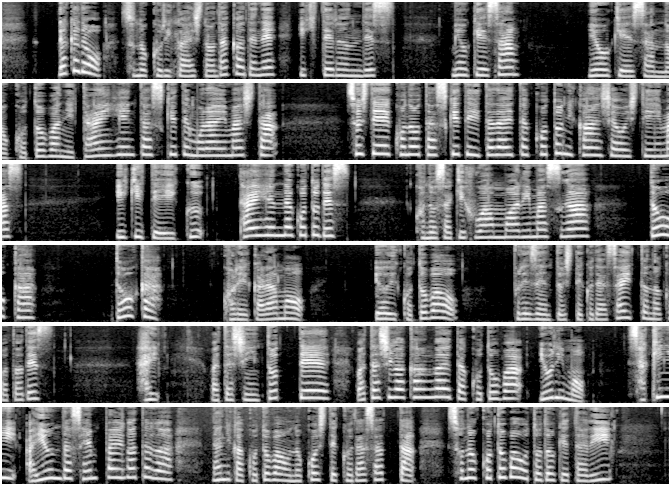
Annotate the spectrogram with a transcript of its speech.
だけど、その繰り返しの中でね、生きてるんです。妙慶さん、妙慶さんの言葉に大変助けてもらいました。そしてこの助けていただいたことに感謝をしています。生きていく大変なことです。この先不安もありますが、どうか、どうか、これからも良い言葉をプレゼントしてくださいとのことです。はい。私にとって私が考えた言葉よりも先に歩んだ先輩方が何か言葉を残してくださった、その言葉を届けたり、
